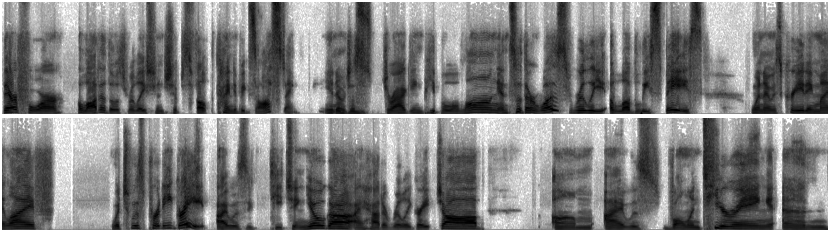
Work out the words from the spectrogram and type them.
therefore, a lot of those relationships felt kind of exhausting you know, mm-hmm. just dragging people along. And so there was really a lovely space when I was creating my life, which was pretty great. I was teaching yoga, I had a really great job. Um, I was volunteering and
